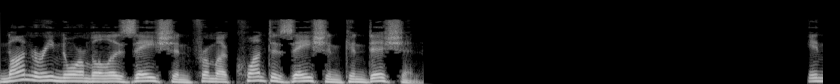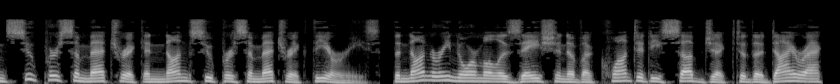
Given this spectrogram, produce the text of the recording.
Non-renormalization from a quantization condition In supersymmetric and non-supersymmetric theories, the non-renormalization of a quantity subject to the Dirac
